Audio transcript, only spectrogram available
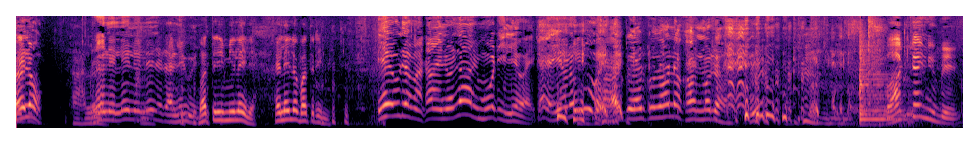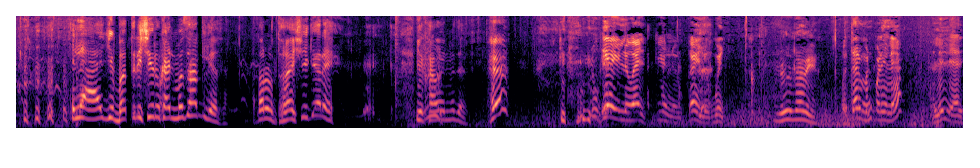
લઈ લો. લઈ લે. લે લઈ લે તાર બત્રી મી લઈ લે. લઈ લો બત્રી મી એવડામાં કાંઈ નો લાવે, મોટી લેવાય. કાંઈ એવડો હોય? એટલું એટલું લો ને ખાવાની મજા વાત કઈ નહીં બે. એટલે આ જે બત્રી શીરું ખાઈને મજા જ લે છે. તારો ધરાય શી ક્યારે? એ ખાવાની મજા હે? તું ક્યાં લઉં હાલ કે લઉં કઈ લઉં બોલ જોયું નવી વધારે મન પડે લે લે લે હાલ.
